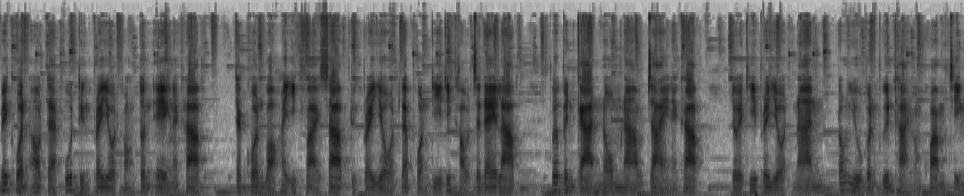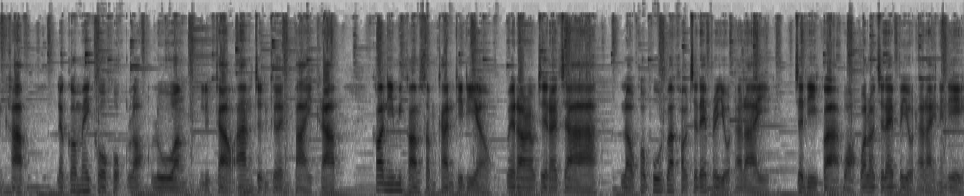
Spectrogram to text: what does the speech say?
ไม่ควรเอาแต่พูดถึงประโยชน์ของตนเองนะครับ แต่ควรบอกให้อีกฝ่ายทราบถึงประโยชน์และผลดีที่เขาจะได้รับ เพื่อเป็นการโน้มน้าวใจนะครับ โดยที่ประโยชน์นั้นต้องอยู่บนพื้นฐานของความจริงครับ แล้วก็ไม่โกหกหลอกลวง หรือกล่าวอ้างจนเกินไปครับ ข้อนี้มีความสำคัญทีเดียว เวลาเราเจราจา เราก็พูดว่าเขาจะได้ประโยชน์อะไร จะดีกว่าบอกว่าเราจะได้ประโยชน์อะไรนั่นเอง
